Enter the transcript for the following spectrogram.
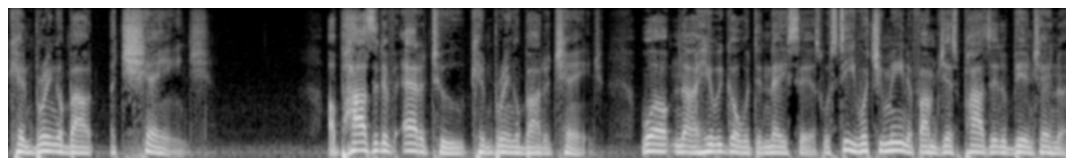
can bring about a change. A positive attitude can bring about a change. Well, now here we go with the naysayers. Well, Steve, what you mean if I'm just positive being changed?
